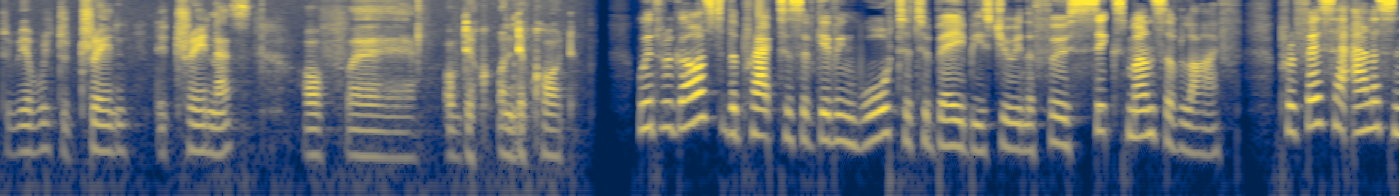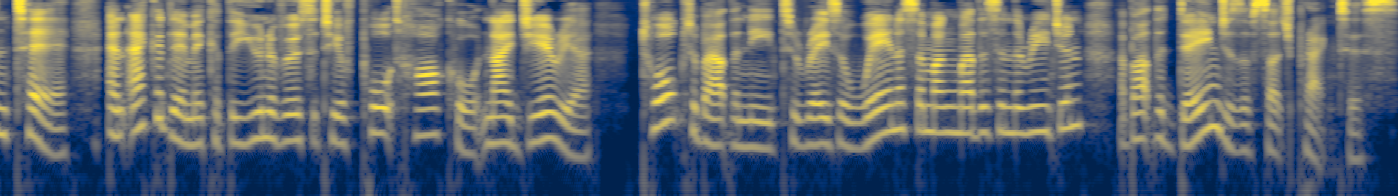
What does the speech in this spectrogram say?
to be able to train the trainers of, uh, of the, on the code. With regards to the practice of giving water to babies during the first six months of life, Professor Alice Nte, an academic at the University of Port Harcourt, Nigeria, talked about the need to raise awareness among mothers in the region about the dangers of such practice.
